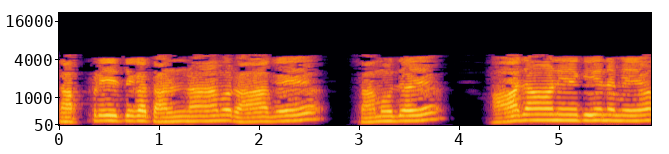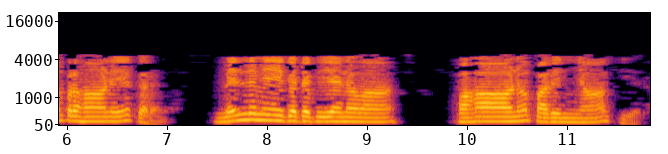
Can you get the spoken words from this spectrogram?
සප්‍රේතික තණ්හාව රාගය සමුදය ආදානය කියන මේවා ප්‍රහාණය කරන මෙන්න මේකට කියනවා පහාන පරිඥා කියලා.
